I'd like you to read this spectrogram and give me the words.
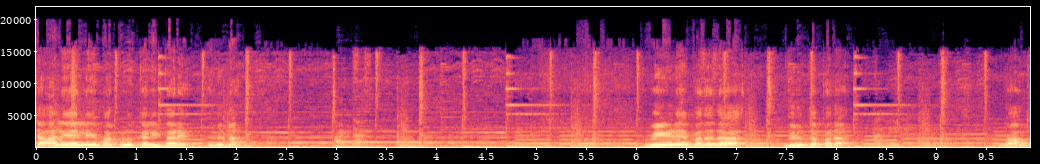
ಶಾಲೆಯಲ್ಲಿ ಮಕ್ಕಳು ಕಲಿತಾರೆ ಇದನ್ನ. ವೇಳೆ ಪದದ ವಿರುದ್ಧ ಪದ. ರಾಂಗ್.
